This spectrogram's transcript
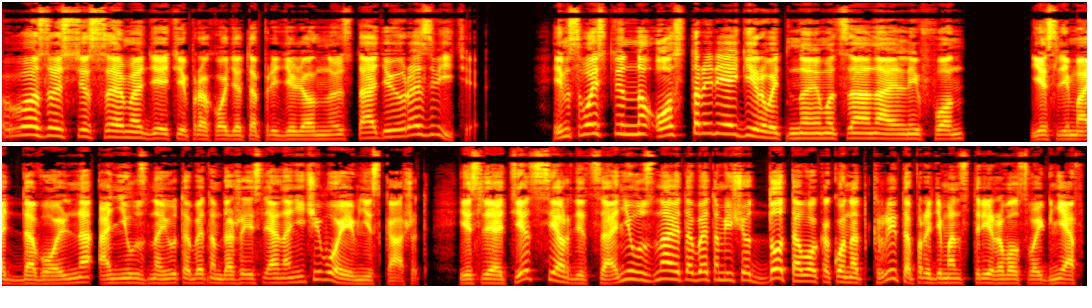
В возрасте Сэма дети проходят определенную стадию развития. Им свойственно остро реагировать на эмоциональный фон. Если мать довольна, они узнают об этом, даже если она ничего им не скажет. Если отец сердится, они узнают об этом еще до того, как он открыто продемонстрировал свой гнев.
